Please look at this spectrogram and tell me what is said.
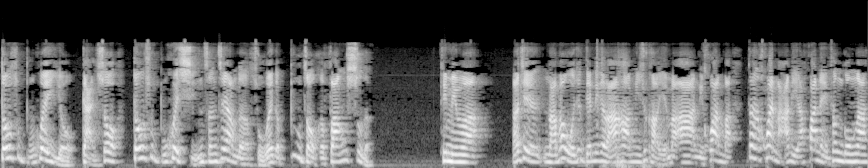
都是不会有感受，都是不会形成这样的所谓的步骤和方式的，听明白吗？而且哪怕我就给你个答案哈，你去考研吧啊，你换吧，但是换哪里啊？换哪份工啊？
